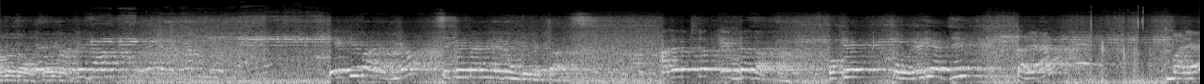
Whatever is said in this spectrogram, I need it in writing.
मार्ग जाओ एकही बार सेकंड टाइम नाही डोंट गिव्ह चान्स आता लक्षात एकदा जाता. ओके ऑलरेडी आजी तळ्या मळ्या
